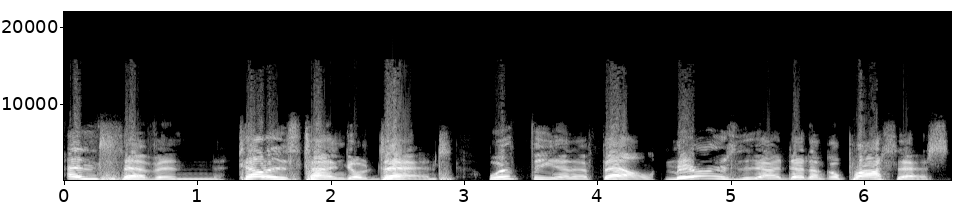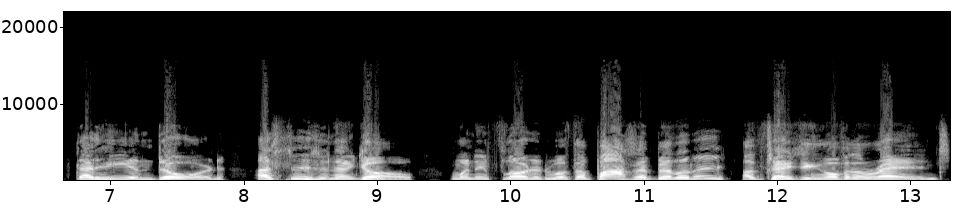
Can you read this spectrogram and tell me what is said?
and 7. Kelly's tango dance with the NFL mirrors the identical process that he endured a season ago when he flirted with the possibility of taking over the reins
